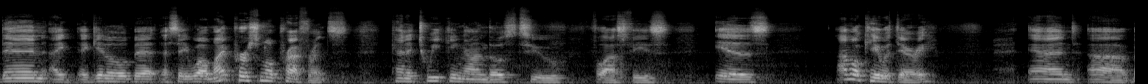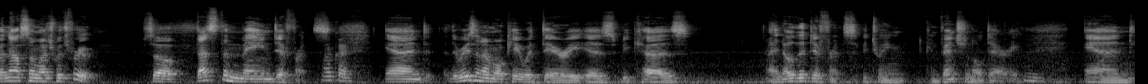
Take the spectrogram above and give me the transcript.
then I, I get a little bit. I say, well, my personal preference, kind of tweaking on those two philosophies, is I'm okay with dairy, and uh, but not so much with fruit. So that's the main difference. Okay. And the reason I'm okay with dairy is because I know the difference between conventional dairy and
